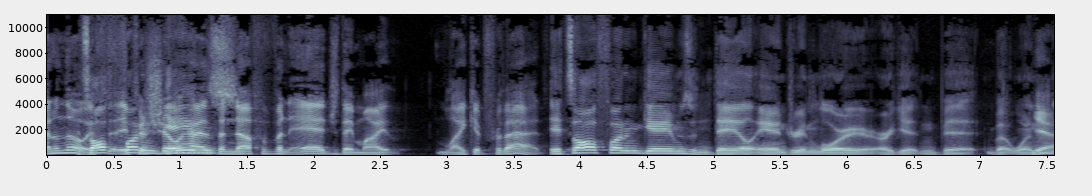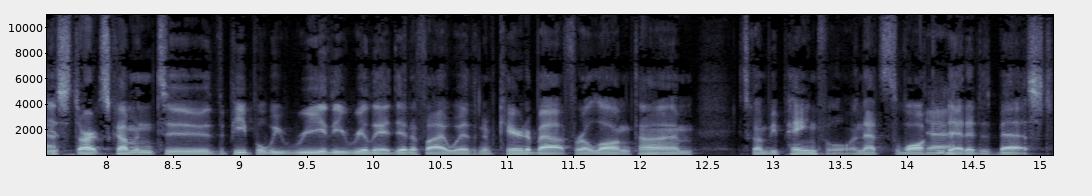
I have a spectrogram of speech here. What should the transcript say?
I don't know. It's If, all if a show has enough of an edge, they might like it for that. it's all fun and games, and Dale, Andrea, and Lori are getting bit. But when Yeah. it starts coming to the people we really, really identify with and have cared about for a long time, it's going to be painful. And that's The Walking Yeah. Dead at its best.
